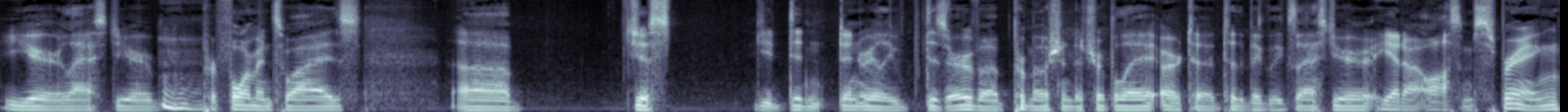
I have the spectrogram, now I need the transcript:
year last year, mm-hmm. performance wise. Uh, just you didn't didn't really deserve a promotion to AAA or to to the big leagues last year. He had an awesome spring,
